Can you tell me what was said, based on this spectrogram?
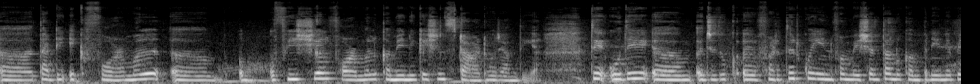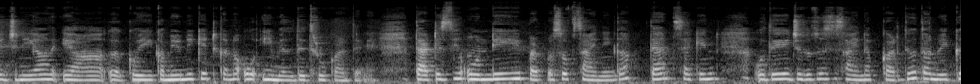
ਤੁਹਾਡੀ ਇੱਕ formal official formal communication start ਹੋ ਜਾਂਦੀ ਆ। ਤੇ ਉਹਦੇ ਜਦੋਂ ਫਰਦਰ ਕੋਈ ਇਨਫੋਰਮੇਸ਼ਨ ਤੁਹਾਨੂੰ ਕੰਪਨੀ ਨੇ ਭੇਜਣੀ ਆ ਜਾਂ ਕੋਈ ਕਮਿਊਨੀਕੇਟ ਕਰਨਾ, ਉਹ ਈਮੇਲ ਦੇ ਥਰੂ ਕਰਦੇ ਨੇ that is the only purpose of signing up then second ਉਹਦੇ ਜਦੋਂ ਤੁਸੀਂ ਸਾਈਨ ਅਪ ਕਰਦੇ ਹੋ, ਤੁਹਾਨੂੰ ਇੱਕ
